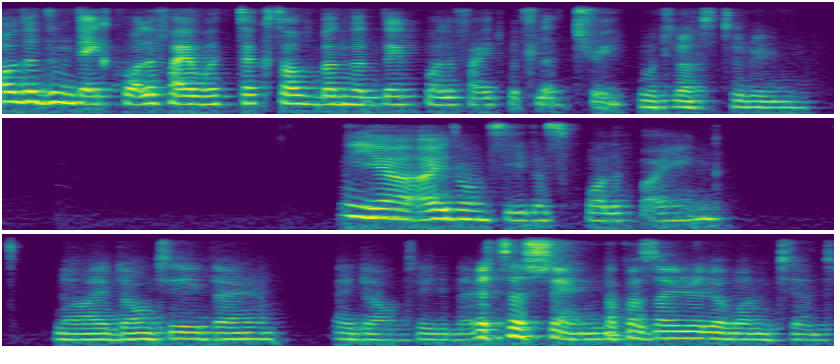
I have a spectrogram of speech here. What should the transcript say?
How didn't they qualify with TikTok, but then they qualified with Letry? with Let's Dream. Yeah, I don't see this qualifying. No, I don't either. I don't either. It's a shame because I really wanted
